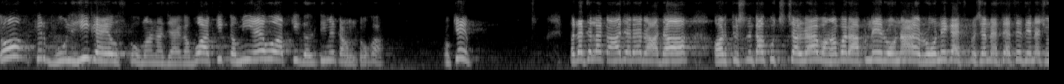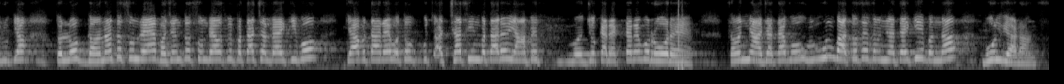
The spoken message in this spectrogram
तो फिर भूल ही गए उसको, माना जाएगा। वो आपकी कमी है, वो आपकी गलती में काउंट होगा। ओके पता चला कहा जा रहा है? राधा और कृष्ण का कुछ चल रहा है। वहाँ पर आपने रोना, रोने का एक्सप्रेशन ऐसे ऐसे देना शुरू किया। तो लोग गाना तो सुन रहे हैं, भजन तो सुन रहे हैं, उसमें पता चल रहा है कि वो क्या बता रहे हैं? वो तो कुछ अच्छा सीन बता रहे हो। यहाँ पे जो कैरेक्टर है, वो रो रहे हैं। समझ में आ जाता है, वो उन बातों से समझ में आता है कि ये बंदा भूल गया डांस,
